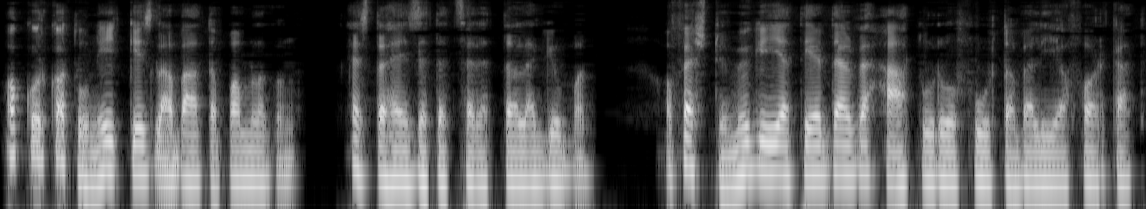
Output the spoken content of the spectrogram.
Akkor Kató négy kézláb állt a pamlagon, ezt a helyzetet szerette a legjobban. a festő mögéje térdelve hátulról fúrta belé a farkát,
